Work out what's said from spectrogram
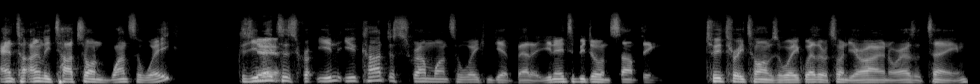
and to only touch on once a week because you yeah. need to you, you can't just scrum once a week and get better. You need to be doing something two three times a week, whether it's on your own or as a team,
